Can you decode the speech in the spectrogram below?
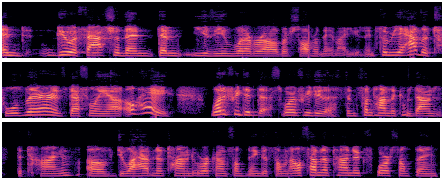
and do it faster than them using whatever other software they might be using. So we have the tools there. It's definitely a, oh hey, what if we did this? What if we do this? And sometimes it comes down to the time of do I have enough time to work on something? Does someone else have enough time to explore something?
